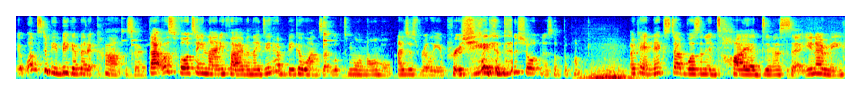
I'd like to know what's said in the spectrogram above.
it wants to be bigger, but it can't. So that was $14.95 and they did have bigger ones that looked more normal. I just really appreciated the shortness of the pumpkin. Okay, next up was an entire dinner set. You know me.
